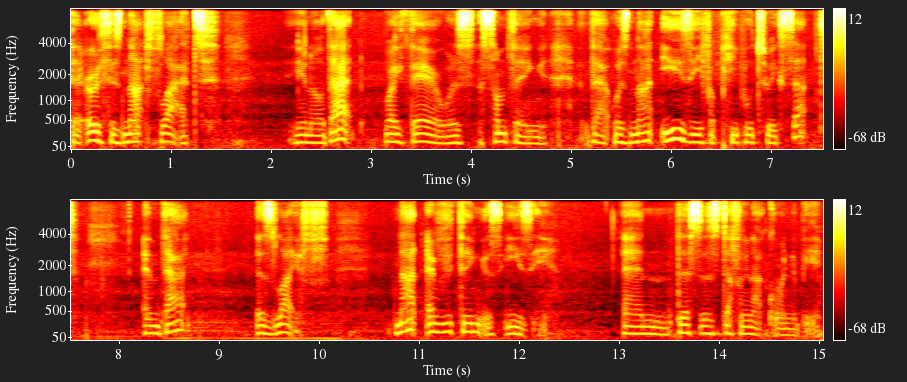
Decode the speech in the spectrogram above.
the earth is not flat. You know, that right there was something that was not easy for people to accept. And that is life. Not everything is easy. And this is definitely not going to be.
